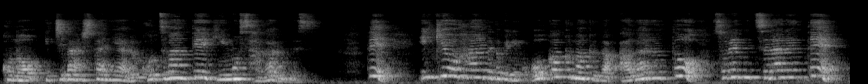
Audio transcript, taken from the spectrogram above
この一番下にある骨盤底筋も下がるんです。で、息を吐いた時に横隔膜が上がると、それにつられて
